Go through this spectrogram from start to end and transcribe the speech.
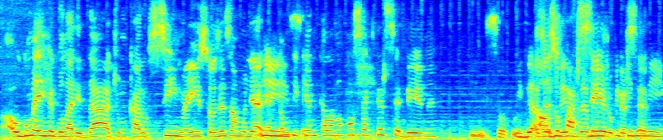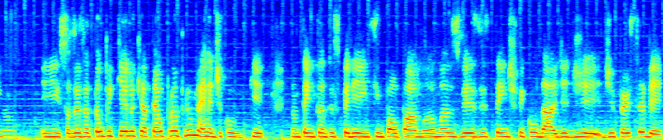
alguma irregularidade, um carocinho, é isso? Às vezes a mulher isso. é tão pequena que ela não consegue perceber, né? Isso. O ideal, às, vezes, às o parceiro é pequenininho. Percebe. Isso, às vezes é tão pequeno que até o próprio médico, que não tem tanta experiência em palpar a mama, às vezes tem dificuldade de, de perceber.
